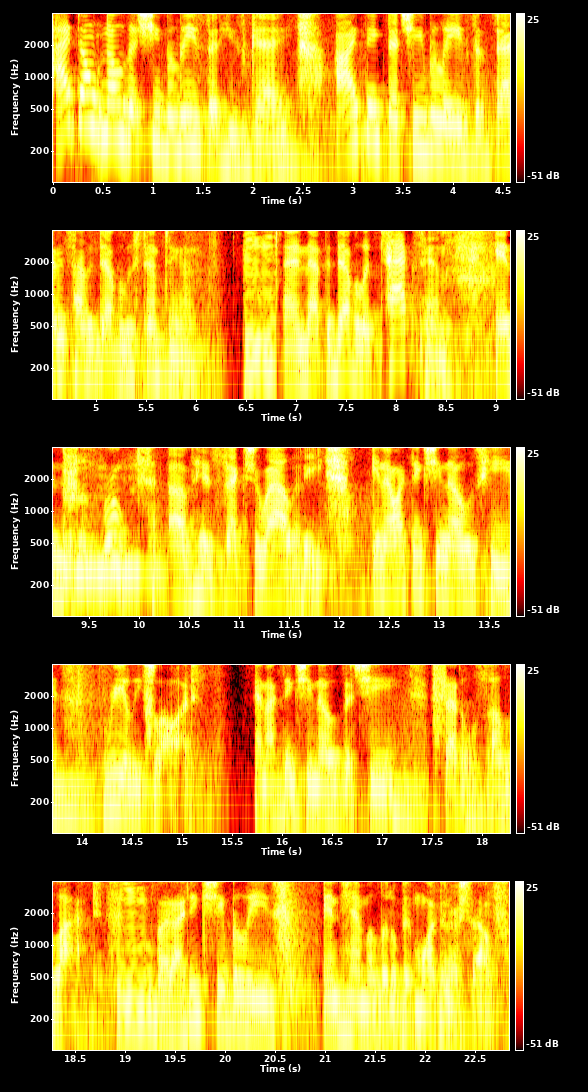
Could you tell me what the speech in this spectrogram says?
I don't know that she believes that he's gay. I think that she believes that that is how the devil is tempting him and that the devil attacks him in the root of his sexuality. You know, I think she knows he's really flawed. And I think she knows that she settles a lot. Hmm. But I think she believes in him a little bit more than herself.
